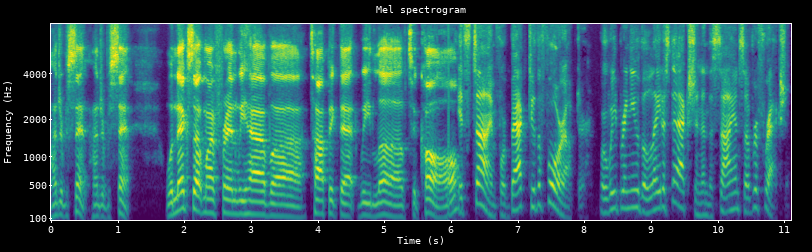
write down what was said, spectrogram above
Hundred percent, hundred percent. Well, next up, my friend, we have a topic that we love to call. It's time for Back to the Phoropter, where we bring you the latest action in the science of refraction.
